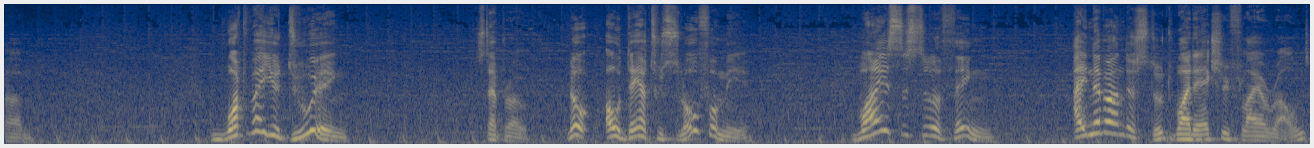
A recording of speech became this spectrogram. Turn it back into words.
Um... What were you doing? Step bro. No, oh, they are too slow for me. Why is this still a thing? I never understood why they actually fly around,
